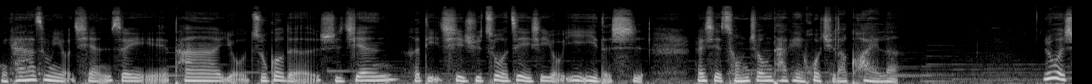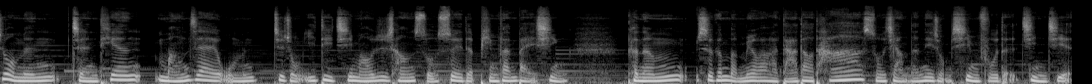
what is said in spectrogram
你看他这么有钱，所以他有足够的时间和底气去做这些有意义的事，而且从中他可以获取到快乐。如果是我们整天忙在我们这种一地鸡毛、日常琐碎的平凡百姓，可能是根本没有办法达到他所讲的那种幸福的境界。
